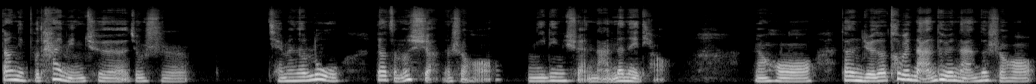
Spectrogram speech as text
当你不太明确就是。前面的路要怎么选的时候，你一定选难的那条。然后，当你觉得特别难、特别难的时候，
